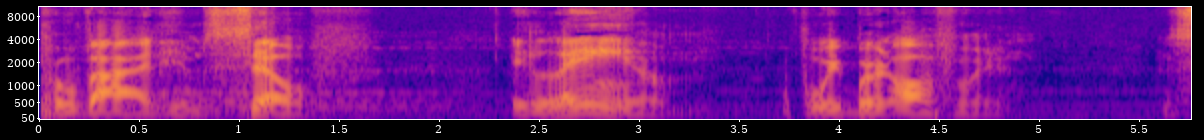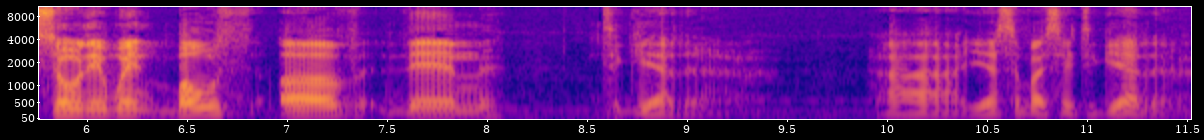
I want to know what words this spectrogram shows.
provide himself a lamb for a burnt offering. And so they went both of them together. Ah, yeah, somebody say together.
